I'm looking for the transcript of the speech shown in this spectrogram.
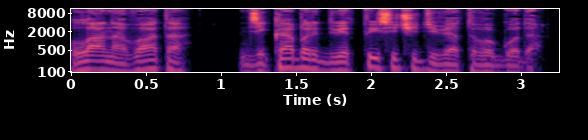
Лана Вата, декабрь 2009 года.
